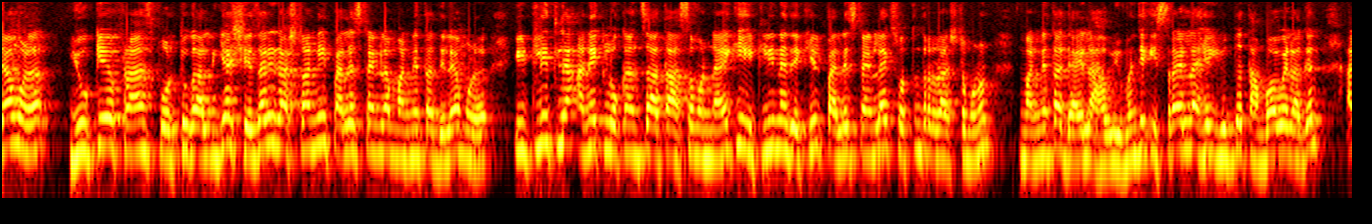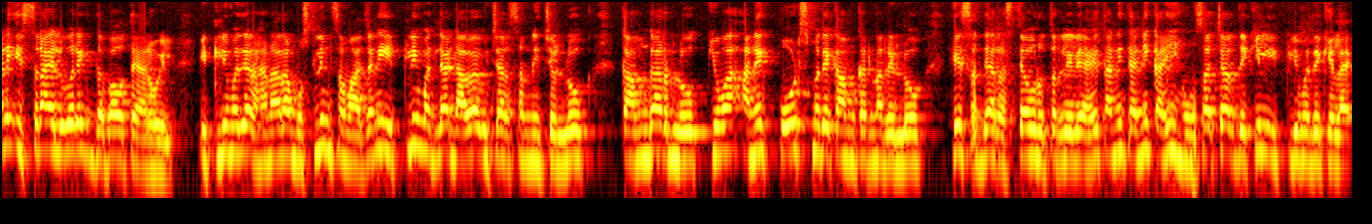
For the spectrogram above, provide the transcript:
त्यामुळं युके फ्रान्स पोर्तुगाल या शेजारी राष्ट्रांनी पॅलेस्टाईनला मान्यता दिल्यामुळं इटलीतल्या अनेक लोकांचं आता असं म्हणणं आहे की इटलीने देखील पॅलेस्टाईनला एक स्वतंत्र राष्ट्र म्हणून मान्यता द्यायला हवी. म्हणजे इस्रायलला हे युद्ध थांबवावे लागेल आणि इस्रायलवर एक दबाव तयार होईल. इटलीमध्ये राहणारा मुस्लिम समाज आणि इटलीमधल्या डाव्या विचारसरणीचे लोक कामगार लोक किंवा अनेक पोर्ट्समध्ये काम करणारे लोक हे सध्या रस्त्यावर उतरलेले आहेत आणि त्यांनी काही हिंसाचार देखील इटलीमध्ये केलाय.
